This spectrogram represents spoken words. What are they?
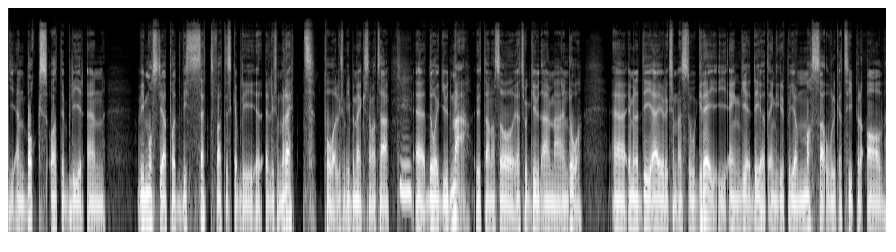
i en box och att det blir en vi måste göra på ett visst sätt för att det ska bli eh, liksom rätt på, liksom, i bemärkelsen av att så här, Mm. eh, då är Gud med. Utan alltså, jag tror Gud är med ändå. Eh, jag menar det är ju liksom en stor grej i NG, det är att NG-grupper gör massa olika typer av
